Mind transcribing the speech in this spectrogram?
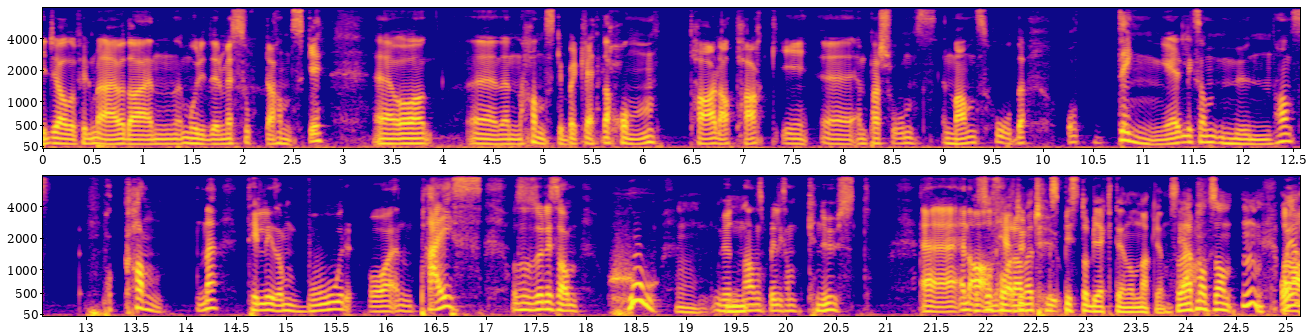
i Giallo-filmen er jo da en morder med sorte hansker. Eh, og den hanskebekledte hånden tar da tak i eh, en persons, en manns hode, og denger liksom munnen hans på kantene til liksom bord og en peis. Og så, så liksom ho, Munnen hans blir liksom knust. Eh, en Og så får han et spist objekt innom nakken. Så det er på en måte sånn mm, og ja,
